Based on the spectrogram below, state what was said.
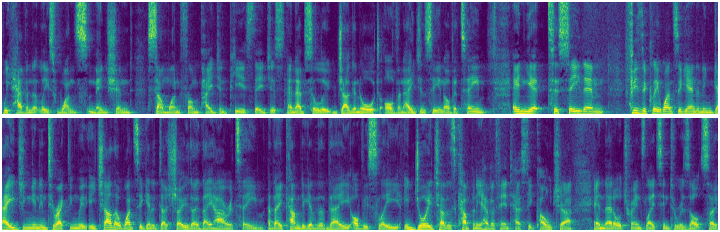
we haven't at least once mentioned someone from Page and Pierce. They're just an absolute juggernaut of an agency and of a team. And yet to see them physically once again and engaging and interacting with each other, once again, it does show you though they are a team. They come together, they obviously enjoy each other's company, have a fantastic culture, and that all translates into results. So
